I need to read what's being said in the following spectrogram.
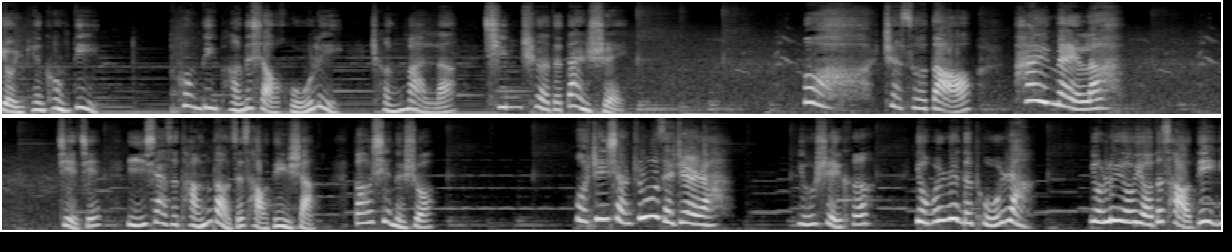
有一片空地，空地旁的小湖里盛满了清澈的淡水。哇，这座岛太美了！姐姐一下子躺倒在草地上，高兴地说。我真想住在这儿啊！有水喝，有温润的土壤，有绿油油的草地，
